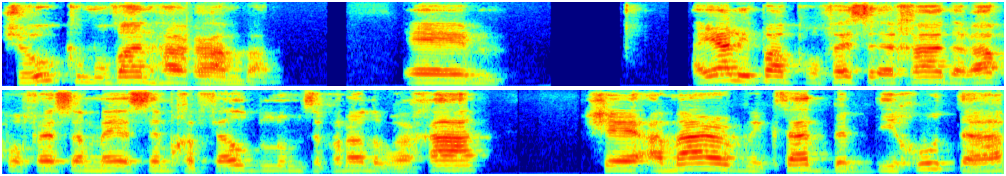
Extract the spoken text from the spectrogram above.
שהוא כמובן הרמב"ם. היה לי פעם פרופסור אחד, הרב פרופסור מאיר שמחה פלדבלום, זיכרונו לברכה, שאמר קצת בבדיחותא,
